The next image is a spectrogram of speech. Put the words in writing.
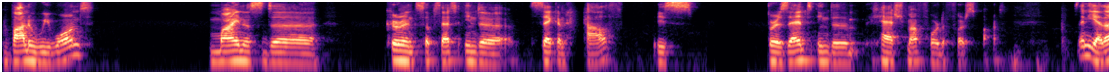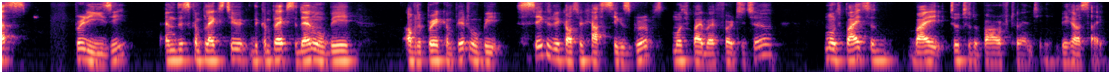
value we want minus the current subset in the second half is present in the hash map for the first part. And yeah, that's pretty easy. And this complexity, the complexity then will be of the pre-compute will be six because we have six groups multiplied by 32, multiplied by two to the power of 20 because like,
